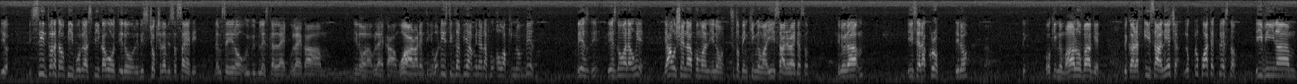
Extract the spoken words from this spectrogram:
you know, it seems to a lot of people that speak about you know the destruction of the society. Them say you know we, we basically like we like um you know, uh, like uh, war and them things. But these things have happened order for our kingdom build. There's, there's no other way. Yahushua now come and, you know, sit up in kingdom and he saw the right so. You know that? He said that crop, you know, our kingdom all over again. Because that's Esau nature. Look look what take place now. Even in um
